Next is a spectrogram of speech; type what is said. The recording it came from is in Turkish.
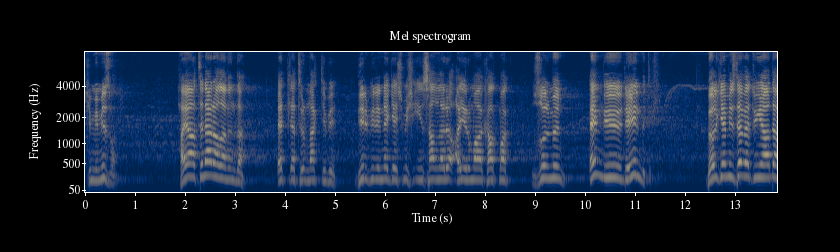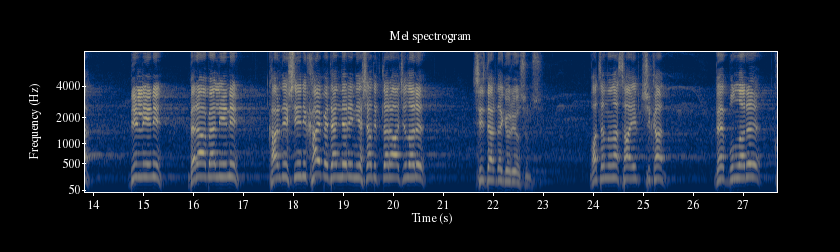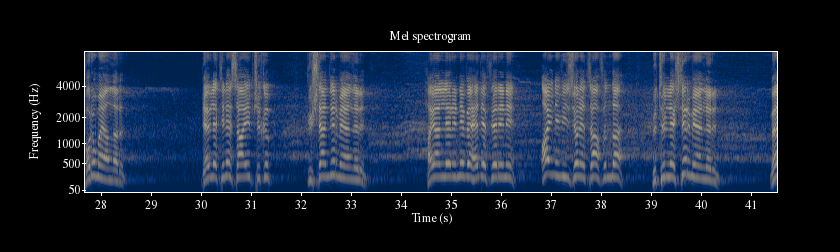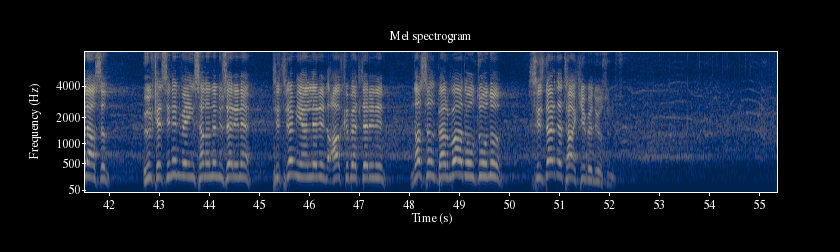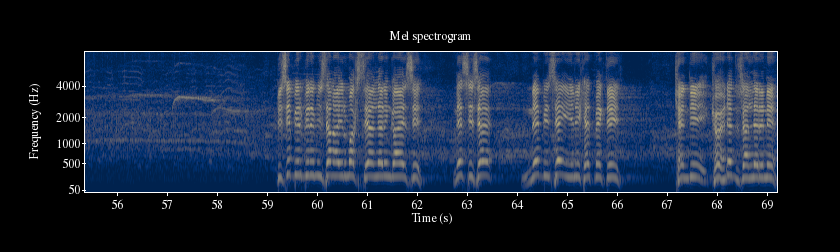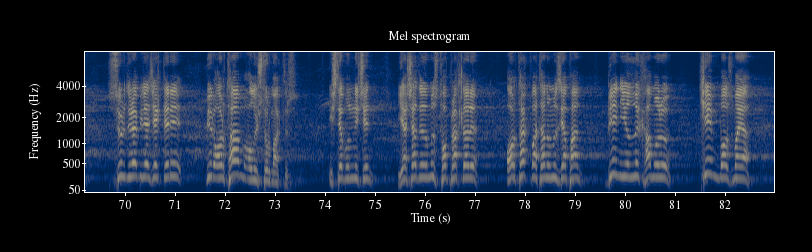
kimimiz var? Hayatın her alanında etle tırnak gibi birbirine geçmiş insanları ayırmaya kalkmak zulmün en büyüğü değil midir? Bölgemizde ve dünyada birliğini, beraberliğini, kardeşliğini kaybedenlerin yaşadıkları acıları sizler de görüyorsunuz. Vatanına sahip çıkan ve bunları korumayanların, devletine sahip çıkıp güçlendirmeyenlerin, hayallerini ve hedeflerini aynı vizyon etrafında bütünleştirmeyenlerin, velhasıl ülkesinin ve insanının üzerine titremeyenlerin akıbetlerinin nasıl berbat olduğunu sizler de takip ediyorsunuz. Bizi birbirimizden ayırmak isteyenlerin gayesi ne size ne bize iyilik etmek değil. Kendi köhne düzenlerini sürdürebilecekleri bir ortam oluşturmaktır. İşte bunun için yaşadığımız toprakları ortak vatanımız yapan bin yıllık hamuru kim bozmaya,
